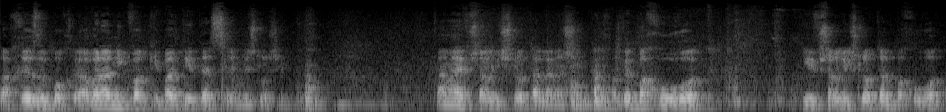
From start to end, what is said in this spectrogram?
ואחרי זה בוכה, אבל אני כבר קיבלתי את ה-20 ו-30. כמה אפשר לשלוט על אנשים ככה? ובחורות, אי אפשר לשלוט על בחורות?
